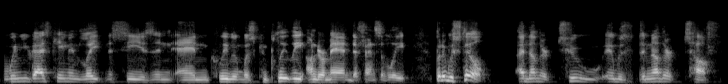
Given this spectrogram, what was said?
when you guys came in late in the season and Cleveland was completely undermanned defensively, but it was still another two. It was another tough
